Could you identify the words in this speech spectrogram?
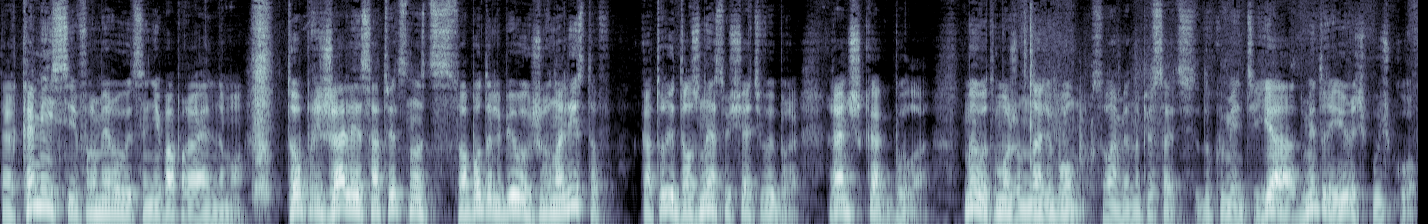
э, комиссии формируются не по-правильному, то прижали, соответственно, свободолюбивых журналистов, которые должны освещать выборы. Раньше как было? Мы вот можем на любом с вами написать документе «Я Дмитрий Юрьевич Пучков,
